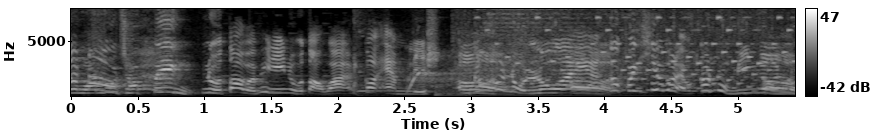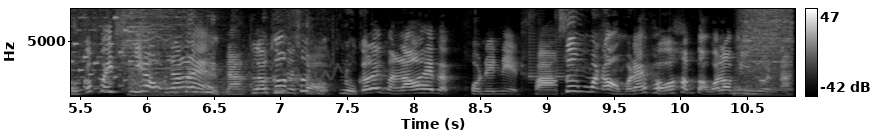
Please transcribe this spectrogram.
ยัก็งวันตกูอบช้อปปิ้ง หนูตอบแบบพี่นี้หนูตอบว่าก็แอมลิชเออก็คือหนูรวยอะเออก็ไปเที่ยวมาหลายก็หนูมีเงินเออหนูก็ไปเที่ยวนั่นแหละก็ผิดนะแล้วก็ที่จะคือตอบ หนูก็เลยมาเล่าให้แบบคนในเน็ตฟัง ซึ่งมันออกมาได้เพราะว่าคำตอบว่าเรามีเงินนะ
